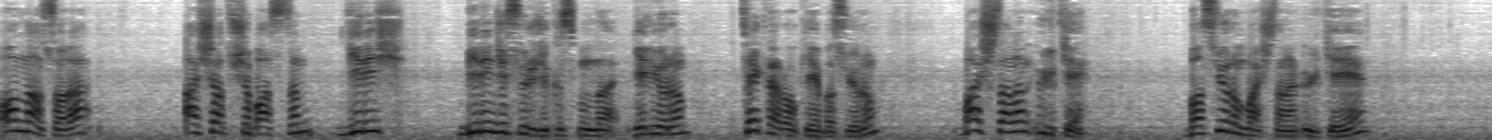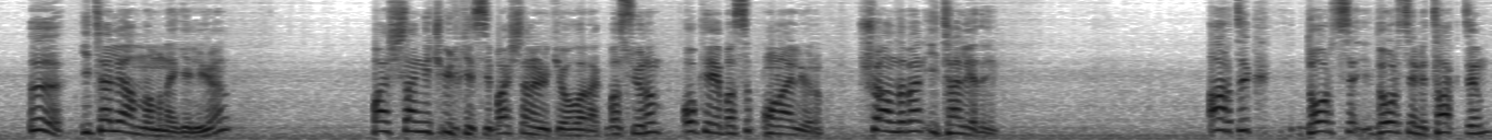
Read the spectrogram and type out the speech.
Ondan sonra aşağı tuşa bastım. Giriş birinci sürücü kısmında geliyorum. Tekrar okey'e basıyorum. Başlanan ülke. Basıyorum başlanan ülkeye. I İtalya anlamına geliyor. Başlangıç ülkesi, başlanan ülke olarak basıyorum. Okey'e basıp onaylıyorum. Şu anda ben İtalya'dayım. Artık dorse, dorsemi taktım.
